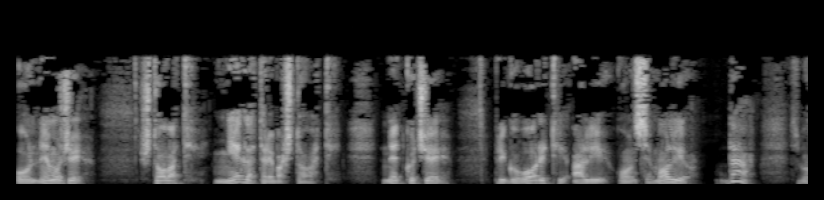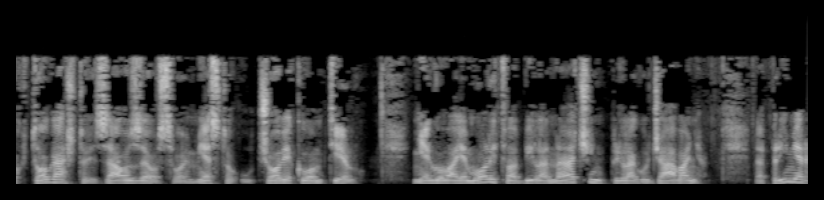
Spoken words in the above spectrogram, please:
On ne može štovati, njega treba štovati. Netko će prigovoriti, ali on se molio. Da, zbog toga što je zauzeo svoje mjesto u čovjekovom tijelu. Njegova je molitva bila način prilagođavanja. Na primjer,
